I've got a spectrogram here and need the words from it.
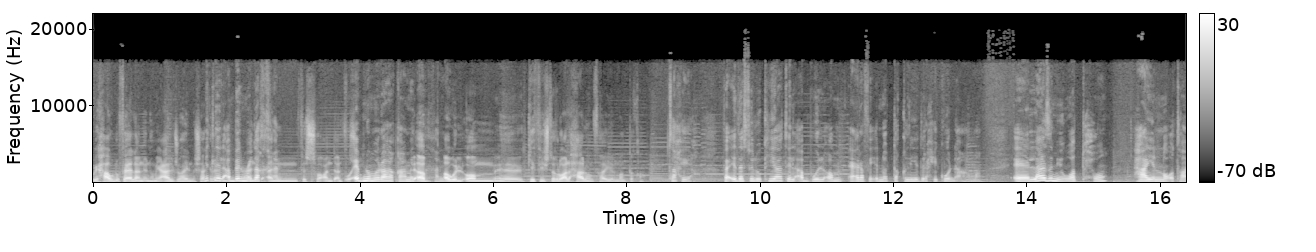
ويحاولوا فعلا إنهم يعالجوا هاي المشاكل. مثل الأب المدخن. عند أنفسهم عند أنفسهم. وابنه مراهق عم الأب أو الأم آه كيف يشتغلوا على حالهم في هاي المنطقة؟ صحيح. فإذا سلوكيات الأب والأم اعرفي إنه التقليد رح يكون اهم آه لازم يوضحوا هاي النقطة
